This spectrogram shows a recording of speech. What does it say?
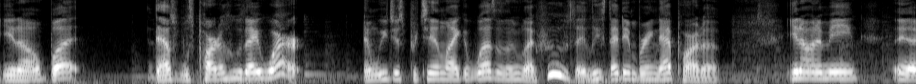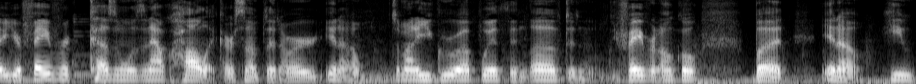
you know, but that was part of who they were and we just pretend like it wasn't. And we're like, whew, at least they didn't bring that part up. You know what I mean? Yeah, your favorite cousin was an alcoholic or something, or, you know, somebody you grew up with and loved, and your favorite uncle, but, you know, he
